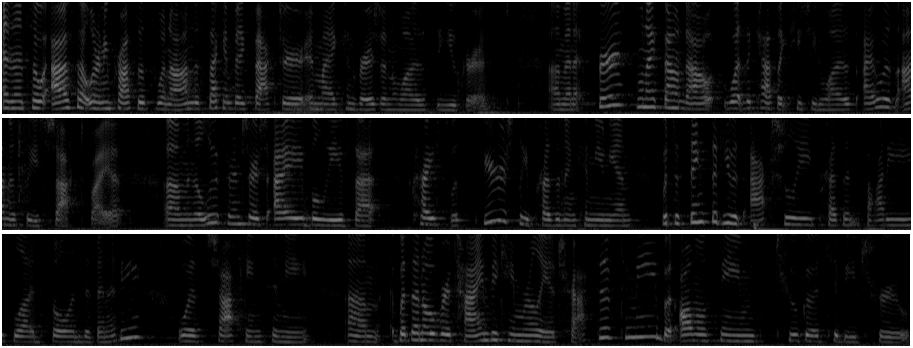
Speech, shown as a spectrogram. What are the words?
And then, so as that learning process went on, the second big factor in my conversion was the Eucharist. Um, and at first, when I found out what the Catholic teaching was, I was honestly shocked by it. Um, in the Lutheran Church, I believed that Christ was spiritually present in communion, but to think that he was actually present body, blood, soul, and divinity was shocking to me. Um, but then over time became really attractive to me, but almost seemed too good to be true.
